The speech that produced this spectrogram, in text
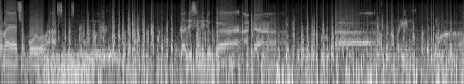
Serai 10 asam 10 dan di sini juga ada uh, apa namanya ini? Uh,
